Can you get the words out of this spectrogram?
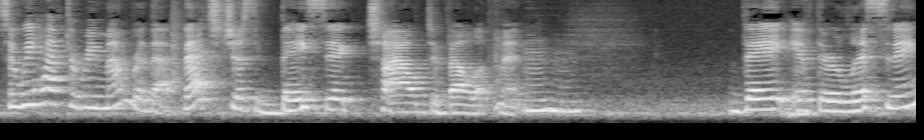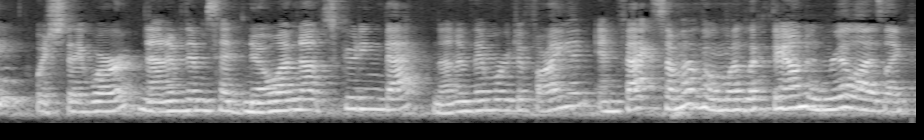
So we have to remember that. That's just basic child development. Mm-hmm they if they're listening which they were none of them said no i'm not scooting back. None of them were defiant. In fact some of them would look down and realize like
